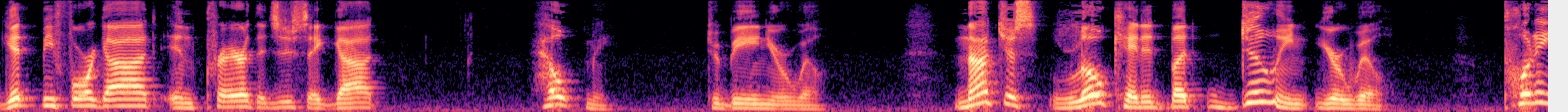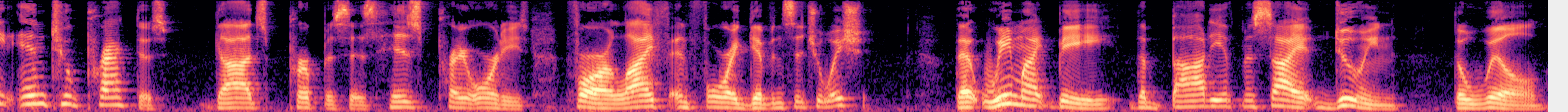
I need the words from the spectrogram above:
get before God in prayer that you say, God, help me to be in your will? Not just located, but doing your will. Putting into practice God's purposes, His priorities for our life and for a given situation. That we might be the body of Messiah doing the will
